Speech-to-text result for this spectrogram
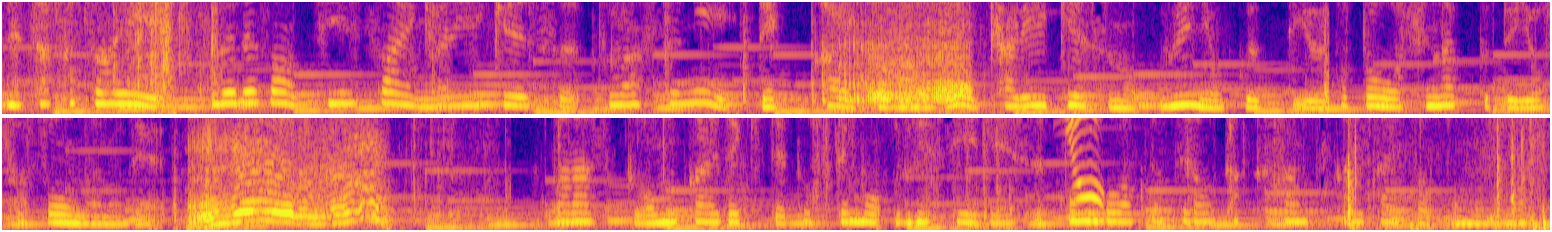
めちゃくちゃいい。これでさ、小さいキャリーケース、プラスにでっかいカバンをキャリーケースの上に置くっていうことをしなくて良さそうなので、新しくお迎えできてとっても嬉しいです。今後はこちらをたくさん使いたいと思います。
